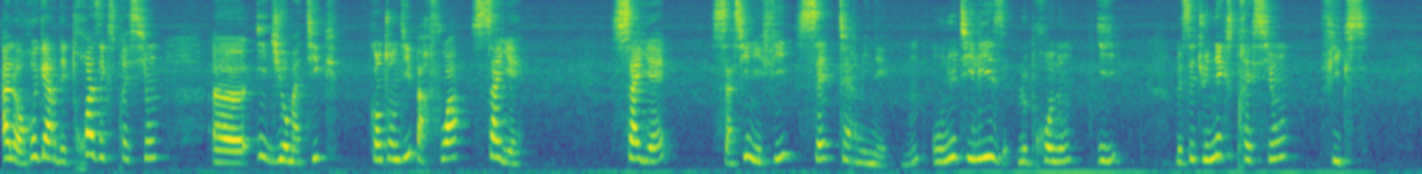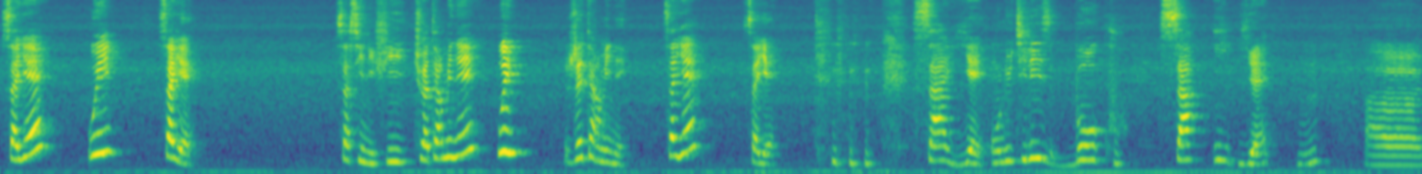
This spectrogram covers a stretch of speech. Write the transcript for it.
Alors, regardez trois expressions euh, idiomatiques quand on dit parfois ça y est. Ça y est, ça signifie c'est terminé. Hmm? On utilise le pronom i, mais c'est une expression fixe. Ça y est? Oui, ça y est. Ça signifie tu as terminé? Oui, j'ai terminé. Ça y est? Ça y est. ça y est, on l'utilise beaucoup. Ça y est. Hmm. Euh,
